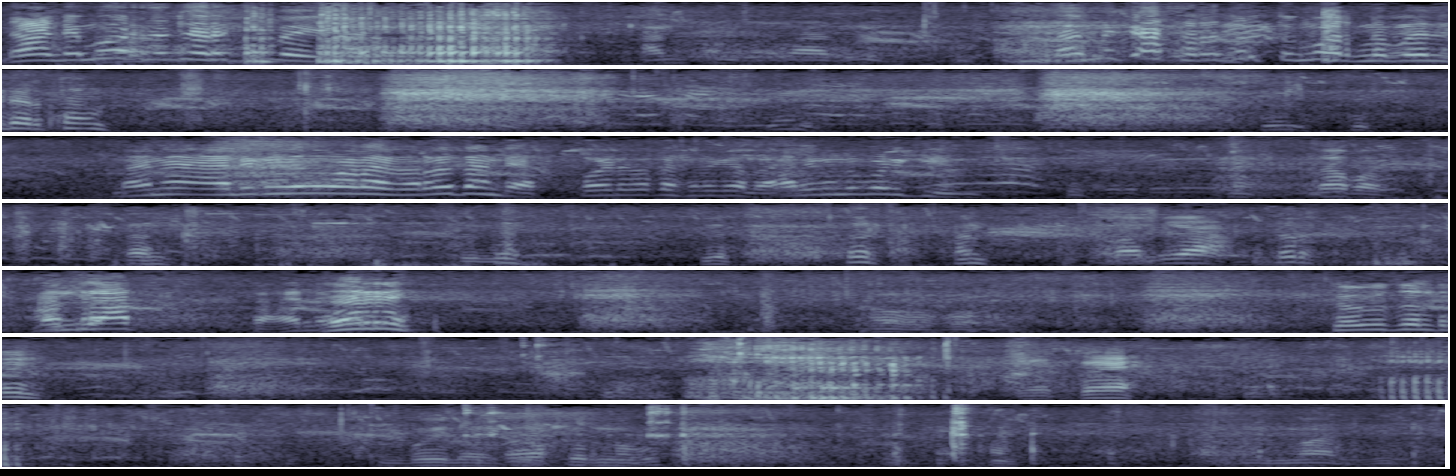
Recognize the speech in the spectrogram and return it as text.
दांडे मोरण धर की बैल मी कासरा धरतो मोरण बैल धर थांब नाही नाही अलीकडे वाढायचा रे दांड्या पडला कशाला गेला अलीकडे पड की दाबा हो, हो. रे खेळू चल रे? बैल करू नको.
